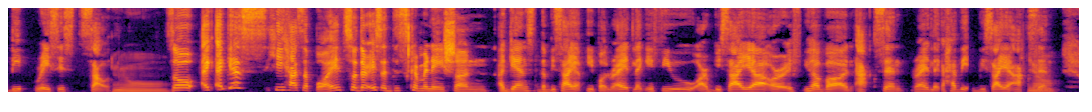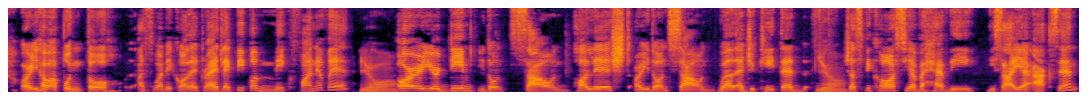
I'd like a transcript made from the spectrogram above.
deep racist South. Yo. So I, I guess he has a point. So there is a discrimination against the Bisaya people, right? Like if you are Bisaya or if you have an accent, right? Like a heavy Bisaya accent, or you have a punto, as what they call it, right? Like people make fun of it, Yo. or you're deemed you don't sound polished or you don't sound well educated Yeah. just because you have a heavy Bisaya accent.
